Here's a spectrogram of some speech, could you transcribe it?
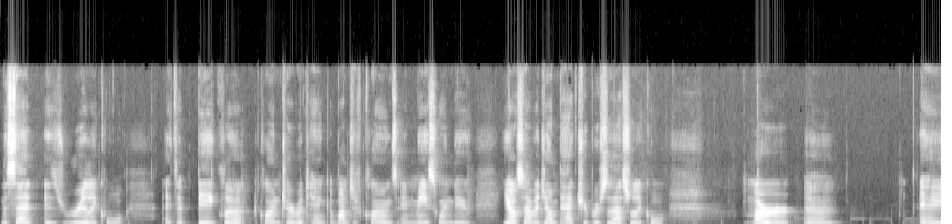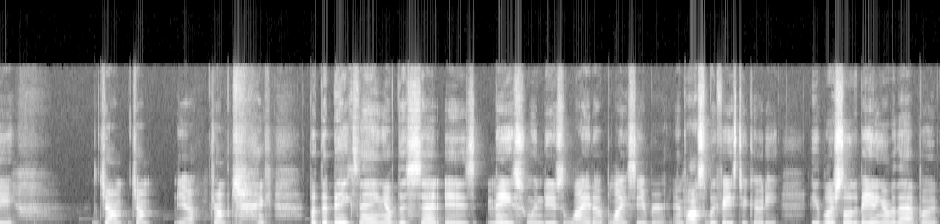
This set is really cool. It's a big cl- clone turbo tank, a bunch of clones, and Mace Windu. You also have a jump pack trooper, so that's really cool. Or uh, a jump, jump, yeah, jump jack. But the big thing of this set is Mace Windu's light up lightsaber, and possibly Phase 2 Cody. People are still debating over that, but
